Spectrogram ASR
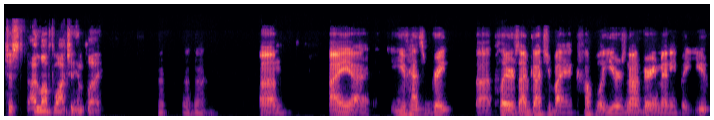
just I loved watching him play. Um, I uh, you've had some great uh, players. I've got you by a couple of years, not very many, but you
